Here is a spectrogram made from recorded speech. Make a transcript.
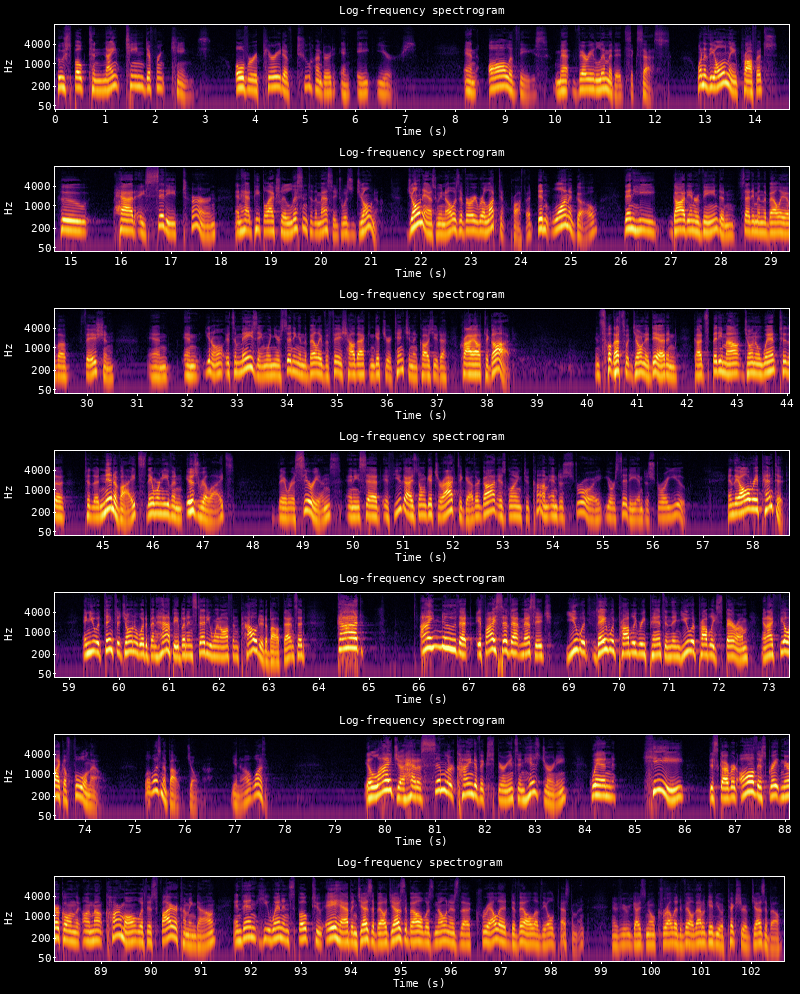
who spoke to 19 different kings over a period of 208 years. And all of these met very limited success. One of the only prophets who had a city turn and had people actually listen to the message was Jonah. Jonah, as we know, is a very reluctant prophet, didn't want to go. Then he God intervened and set him in the belly of a fish and and and you know, it's amazing when you're sitting in the belly of a fish how that can get your attention and cause you to cry out to God. And so that's what Jonah did, and God spit him out. Jonah went to the to the Ninevites. They weren't even Israelites. They were Assyrians. And he said, If you guys don't get your act together, God is going to come and destroy your city and destroy you. And they all repented. And you would think that Jonah would have been happy, but instead he went off and pouted about that and said, God, I knew that if I said that message, you would they would probably repent and then you would probably spare them and i feel like a fool now well it wasn't about jonah you know it wasn't Elijah had a similar kind of experience in his journey when he discovered all this great miracle on, the, on Mount Carmel with this fire coming down. And then he went and spoke to Ahab and Jezebel. Jezebel was known as the Cruella de Vil of the Old Testament. And if you guys know Cruella de Vil, that'll give you a picture of Jezebel.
